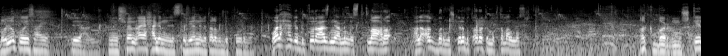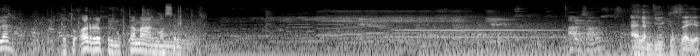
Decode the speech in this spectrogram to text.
بقول لكم إيه صحيح؟ إيه يا حبيبي؟ أنا مش فاهم أي حاجة من الاستبيان اللي طلب الدكتور ده. ولا حاجة. الدكتور عايزني أعمل استطلاع رأي على أكبر مشكلة بتقرق المجتمع المصري. أكبر مشكلة بتؤرق المجتمع المصري. أهلا بيك إزيك؟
